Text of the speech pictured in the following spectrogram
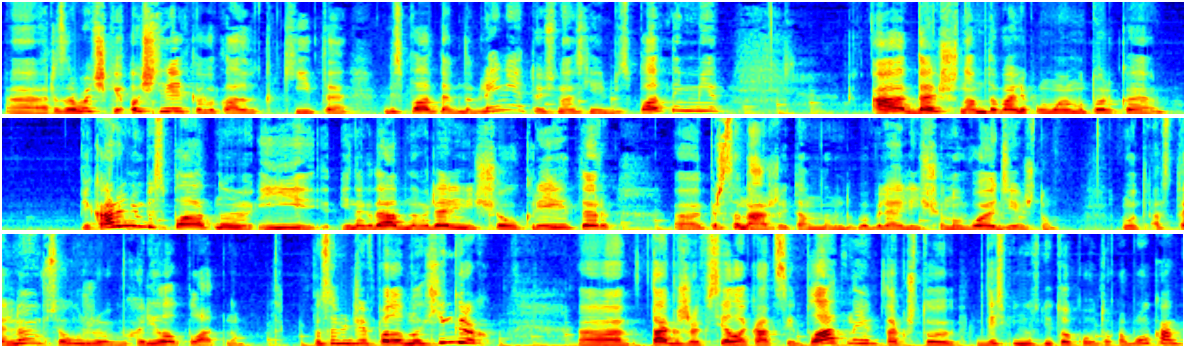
э, разработчики очень редко выкладывают какие-то бесплатные обновления. То есть у нас есть бесплатный мир, а дальше нам давали, по-моему, только пекарню бесплатную, и иногда обновляли еще у креатор э, персонажей, там нам добавляли еще новую одежду. Вот, остальное все уже выходило платно. На самом деле, в подобных играх э, также все локации платные, так что здесь минус не только у Токабока.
